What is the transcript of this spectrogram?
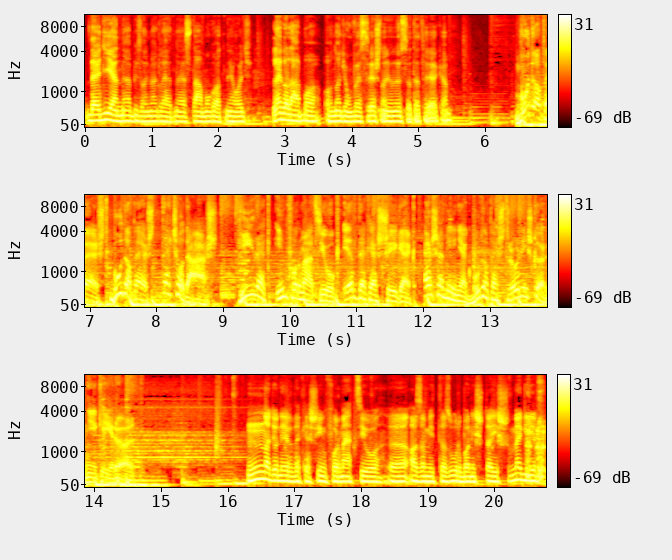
De egy ilyennel bizony meg lehetne ezt támogatni, hogy legalább a, a nagyon veszélyes, nagyon összetett helyeken. Budapest, Budapest, te csodás! Hírek, információk, érdekességek, események Budapestről és környékéről. Nagyon érdekes információ az, amit az urbanista is megír.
